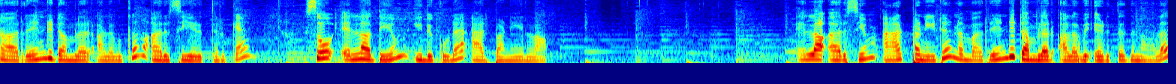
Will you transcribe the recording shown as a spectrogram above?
நான் ரெண்டு டம்ளர் அளவுக்கு அரிசி எடுத்திருக்கேன். ஸோ எல்லாத்தையும் இது கூட ஆட் பண்ணிடலாம். எல்லா அரிசியும் ஆட் பண்ணிவிட்டு நம்ம ரெண்டு டம்ளர் அளவு எடுத்ததுனால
